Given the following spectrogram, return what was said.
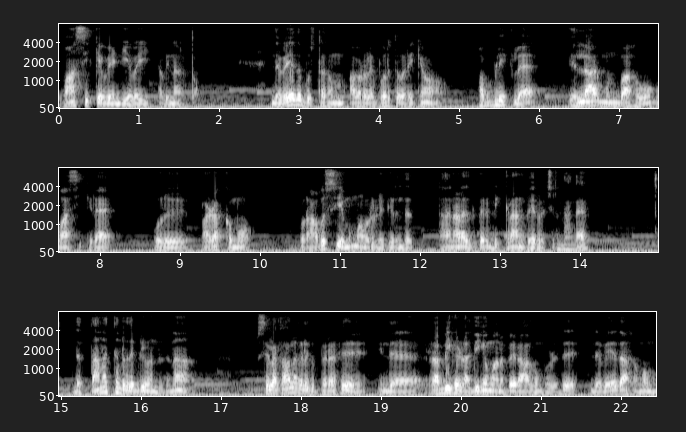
வாசிக்க வேண்டியவை அப்படின்னு அர்த்தம். இந்த வேத புஸ்தகம் அவர்களை பொறுத்த வரைக்கும் பப்ளிக்கில் எல்லார் முன்பாகவும் வாசிக்கிற ஒரு பழக்கமோ ஒரு அவசியமும் அவர்களுக்கு இருந்தது. அதனால் அதுக்கு பேர் மிக்ரான் பேர் வச்சுருந்தாங்க. இந்த தனக்குன்றது எப்படி வந்ததுன்னா சில காலங்களுக்கு பிறகு இந்த ரபிகள் அதிகமான பேர் ஆகும் பொழுது இந்த வேதாகமம்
